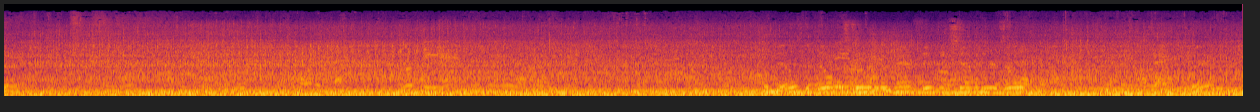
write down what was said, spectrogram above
The middle's been doing this for a little bit, 57 years old. 19.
